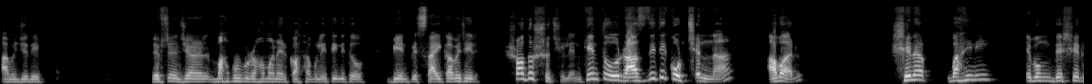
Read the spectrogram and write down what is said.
আমি যদি লেফটেন্যান্ট জেনারেল মাহবুবুর রহমানের কথা বলি, তিনি তো বিএনপি স্থায়ী কমিটির সদস্য ছিলেন। কিন্তু রাজনীতি করছেন না, আবার সেনাবাহিনী এবং দেশের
